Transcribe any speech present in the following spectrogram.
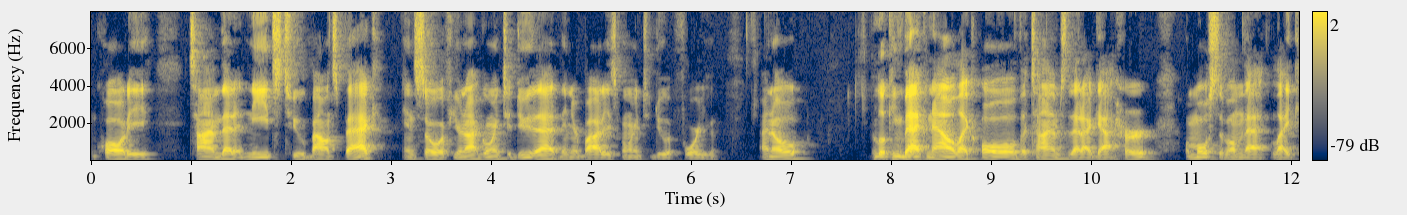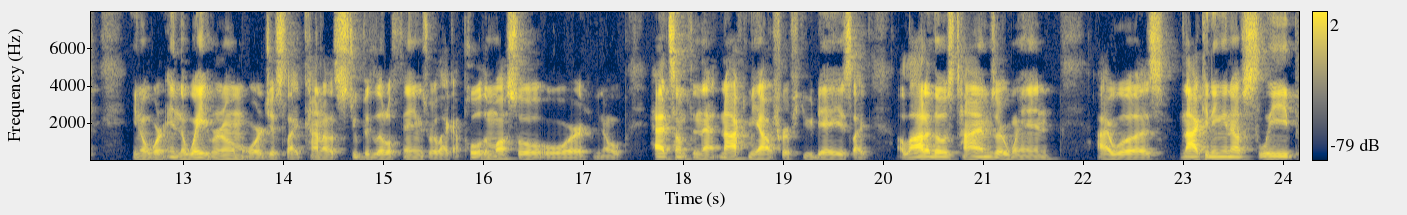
and quality time that it needs to bounce back. And so if you're not going to do that then your body is going to do it for you. I know looking back now, like all the times that I got hurt, or most of them that like, you know, were in the weight room or just like kind of stupid little things where like I pulled a muscle or, you know, had something that knocked me out for a few days. Like a lot of those times are when I was not getting enough sleep.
